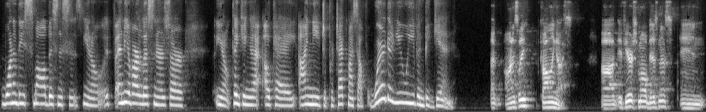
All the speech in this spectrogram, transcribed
one of these small businesses? You know, if any of our listeners are, you know, thinking that, okay, I need to protect myself, where do you even begin? Uh, honestly, calling us. Uh, if you're a small business and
